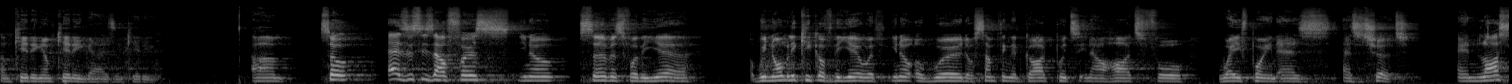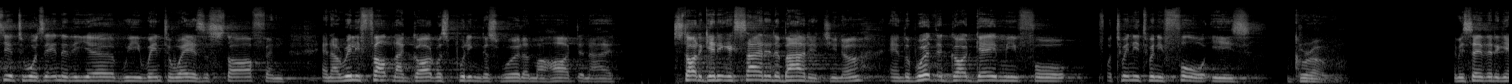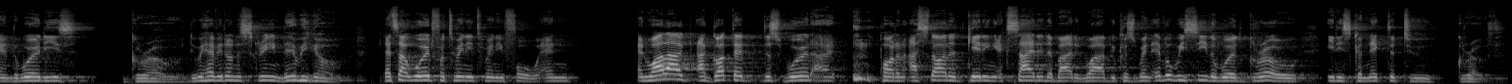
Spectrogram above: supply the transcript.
I'm kidding, I'm kidding, guys, I'm kidding. Um, so, as this is our first, you know, service for the year, we normally kick off the year with, you know, a word or something that God puts in our hearts for Wavepoint as, as a church. And last year, towards the end of the year, we went away as a staff, and, and I really felt like God was putting this word on my heart, and I started getting excited about it, you know. And the word that God gave me for, for 2024 is grow. Let me say that again. The word is grow. Do we have it on the screen? There we go. That's our word for 2024. And and while I, I got that this word, I pardon, I started getting excited about it. Why? Because whenever we see the word grow, it is connected to growth.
